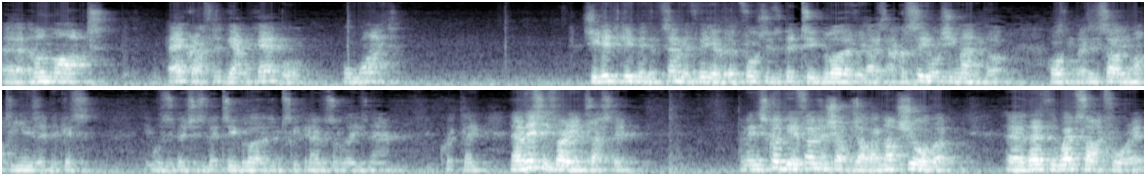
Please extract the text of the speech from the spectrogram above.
uh, an unmarked aircraft at Gatwick Airport, all white. She did give me the, send me the video, but unfortunately it was a bit too blurred with us. I could see what she meant, but I, wasn't, I decided not to use it because it was a bit, just a bit too blurred. I'm skipping over some of these now quickly. Now this is very interesting. I mean, this could be a Photoshop job, I'm not sure, but uh, there's the website for it.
